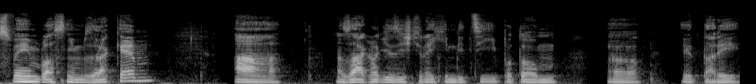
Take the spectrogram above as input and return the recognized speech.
svým vlastním zrakem a na základě zjištěných indicí potom uh, je tady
